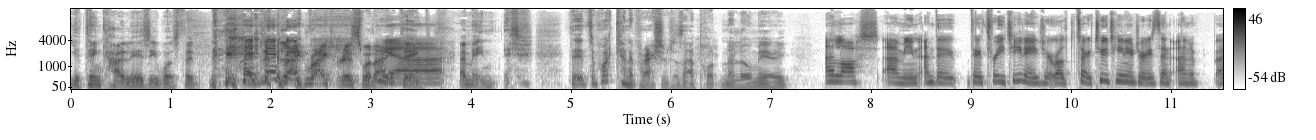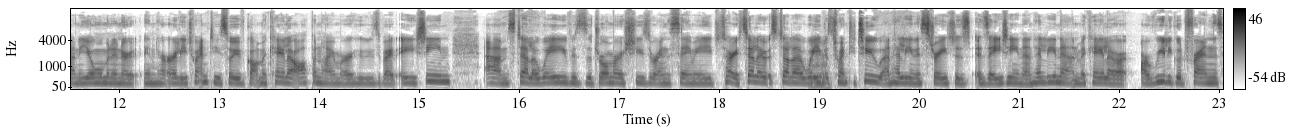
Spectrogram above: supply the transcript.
You'd think how lazy was the headline writer is what I Yeah. think. I mean, it's, what kind of pressure does that put on Hello Mary? A lot. I mean, and they they're three teenagers. Well, sorry, two teenagers and, and, a, and a young woman in her in her early twenties. So you've got Michaela Oppenheimer, who's about eighteen. Um, Stella Wave is the drummer. She's around the same age. Sorry, Stella Stella Wave is twenty two, and Helena Strait is, is eighteen. And Helena and Michaela are, are really good friends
